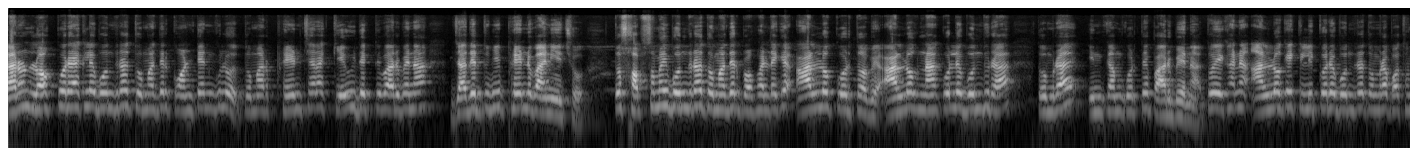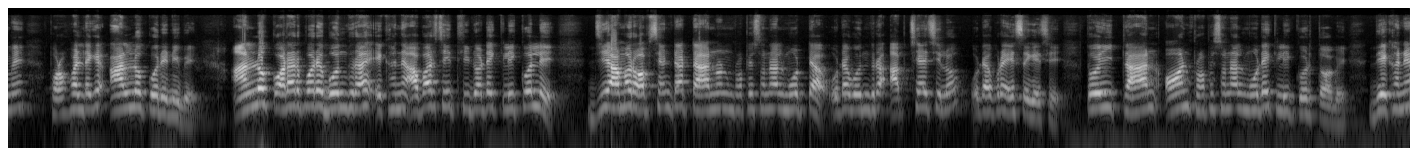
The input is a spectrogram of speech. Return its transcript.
কারণ লক করে রাখলে বন্ধুরা তোমাদের কন্টেন্টগুলো তোমার ফ্রেন্ড ছাড়া কেউই দেখতে পারবে না, যাদের তুমি ফ্রেন্ড বানিয়েছো। তো সবসময় বন্ধুরা তোমাদের প্রোফাইলটাকে আনলক করতে হবে। আনলক না করলে বন্ধুরা তোমরা ইনকাম করতে পারবে না। তো এখানে আনলকে ক্লিক করে বন্ধুরা তোমরা প্রথমে প্রোফাইলটাকে আনলক করে নিবে। আনলক করার পরে বন্ধুরা এখানে আবার সেই থ্রি ডটে ক্লিক করলে যে আমার অপশানটা টার্ন অন প্রফেশনাল মোডটা ওটা বন্ধুরা আপছায় ছিল, ওটা পুরো এসে গেছে। তো এই টার্ন অন প্রফেশনাল মোডে ক্লিক করতে হবে। দিয়ে এখানে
